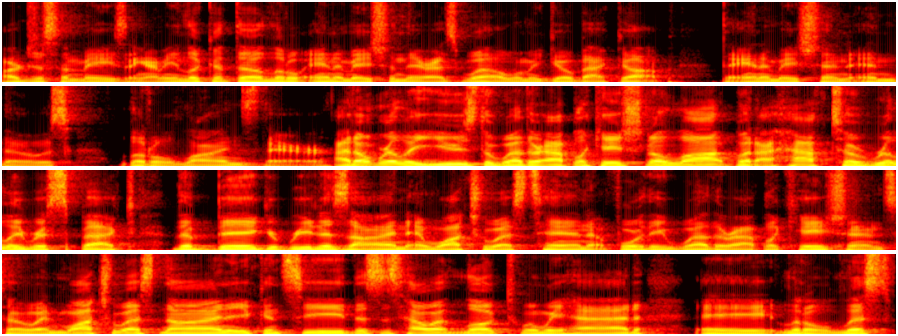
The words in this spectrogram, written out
are just amazing. I mean, look at the little animation there as well when we go back up the animation in those little lines there. I don't really use the weather application a lot, but I have to really respect the big redesign in WatchOS 10 for the weather application. So in WatchOS 9, you can see this is how it looked when we had a little list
